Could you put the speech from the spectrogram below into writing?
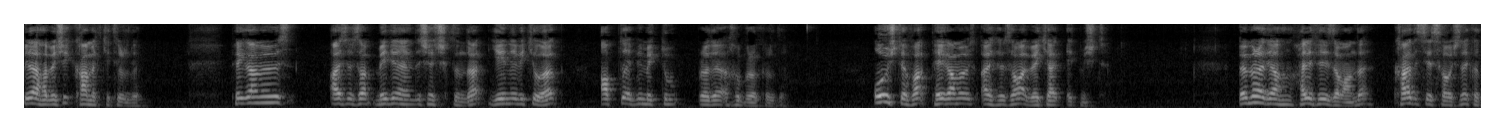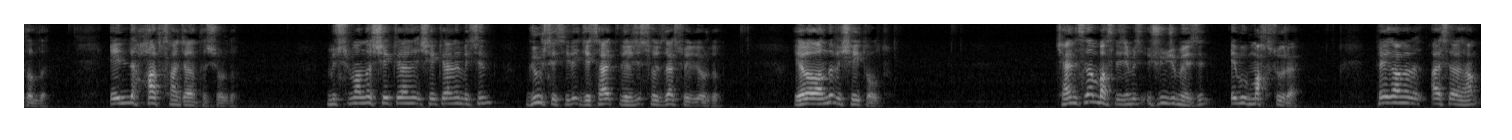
Bilal Habeşi kamet getirdi. Peygamberimiz Aleyhisselam Medine'nin dışına çıktığında yerine vekil olarak Abdullah İbni Mektum radıyallahu bırakırdı. O üç defa Peygamberimiz Aleyhisselam'a vekalet etmişti. Ömer radıyallahu halifeliği zamanında Kadisiye Savaşı'na katıldı. Elinde harp sancağını taşıyordu. Müslümanları şekillendirmek için gür sesiyle cesaret verici sözler söylüyordu. Yaralandı ve şehit oldu. Kendisinden bahsedeceğimiz üçüncü müezzin Ebu Mahsure. Peygamber Aleyhisselam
